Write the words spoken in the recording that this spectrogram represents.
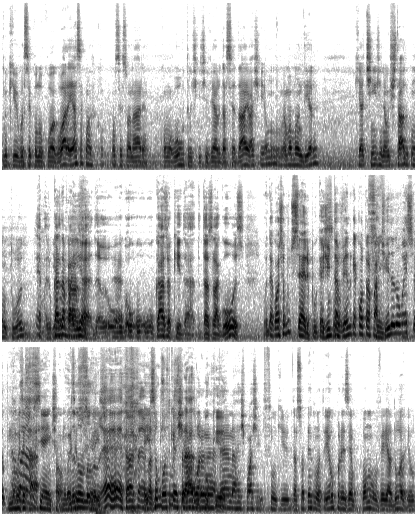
no que você colocou agora, é essa con- concessionária, como outras que tiveram da SEDAI, eu acho que é, um- é uma bandeira que atinge né, o Estado como um todo. É, mas o caso da Bahia, o, o- o- o caso aqui da- das Lagoas, o negócio é muito sério, porque a gente está vendo que a contrapartida não vai ser o que Não vai ser tava- suficiente. Não vai ser Não, não, não, suficiente. é, é, tá, tá, É nós esse estamos ponto que eu agora né, porque... até na resposta enfim, que, da sua pergunta. Eu, por exemplo, como vereador, eu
